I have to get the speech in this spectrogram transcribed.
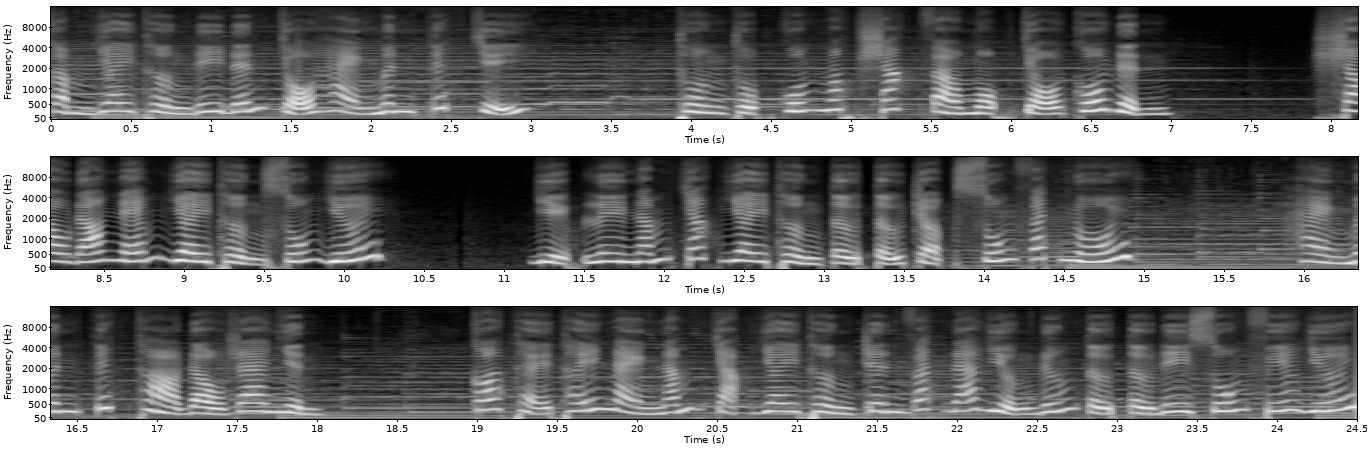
Cầm dây thường đi đến chỗ hàng minh tích chỉ. Thuần thuộc cuốn móc sắt vào một chỗ cố định. Sau đó ném dây thường xuống dưới. Diệp Ly nắm chắc dây thường từ tử trật xuống vách núi Hàng Minh tích thò đầu ra nhìn. Có thể thấy nàng nắm chặt dây thường trên vách đá dựng đứng từ từ đi xuống phía dưới.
